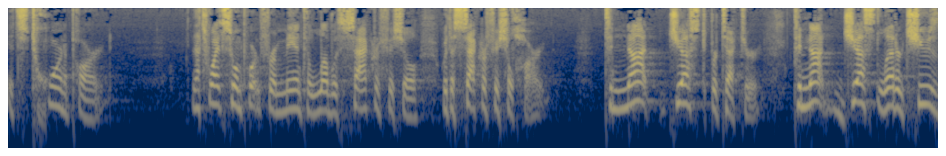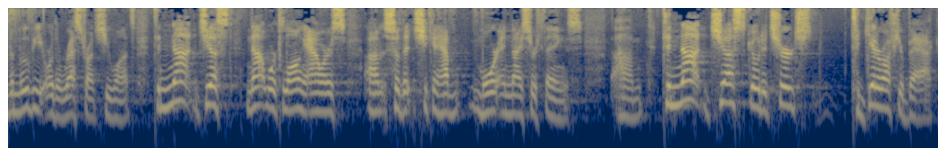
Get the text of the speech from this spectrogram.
It's torn apart. That's why it's so important for a man to love with sacrificial, with a sacrificial heart. To not just protect her. To not just let her choose the movie or the restaurant she wants. To not just not work long hours um, so that she can have more and nicer things. Um, to not just go to church to get her off your back,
